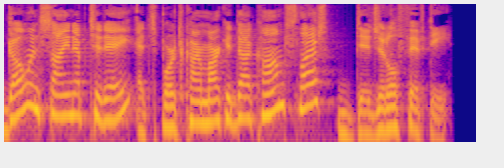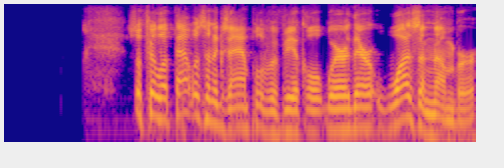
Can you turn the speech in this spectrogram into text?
Go and sign up today at sportscarmarket.com slash digital 50. So, Philip, that was an example of a vehicle where there was a number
